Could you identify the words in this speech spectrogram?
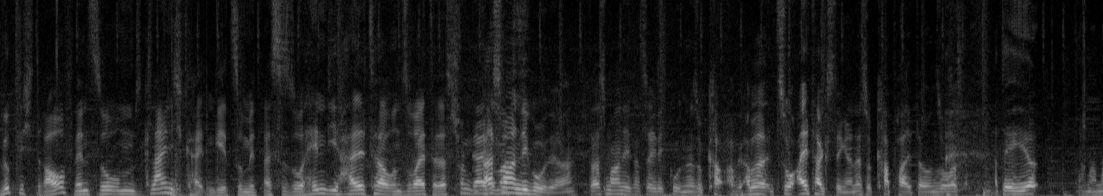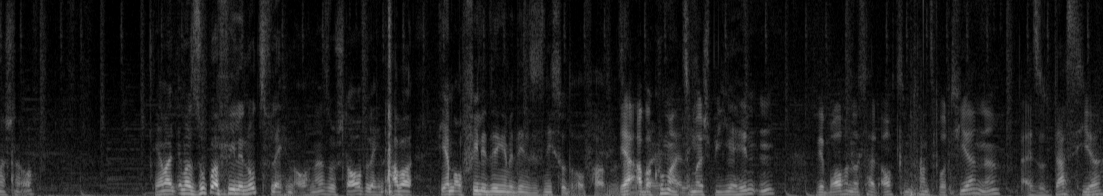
wirklich drauf, wenn es so um Kleinigkeiten geht, so mit, weißt du, so Handyhalter und so weiter. Das ist schon geil Das gemacht. machen die gut, ja. Das machen die tatsächlich gut. Ne? So Cup, aber so Alltagsdinger, ne? so Cup-Halter und sowas. Hat der hier, ich mach mal schnell auf. Die haben halt immer super viele Nutzflächen auch, ne? so Stauflächen. Aber die haben auch viele Dinge, mit denen sie es nicht so drauf haben. Ja, Sagen aber guck mal, ehrlich. zum Beispiel hier hinten, wir brauchen das halt auch zum Transportieren. Ne? Also das hier,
